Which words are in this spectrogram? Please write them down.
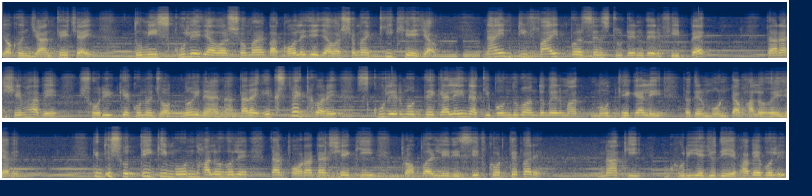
যখন জানতে চাই তুমি স্কুলে যাওয়ার সময় বা কলেজে যাওয়ার সময় কি খেয়ে যাও? নাইনটি ফাইভ পার্সেন্ট স্টুডেন্টদের ফিডব্যাক তারা সেভাবে শরীরকে কোনো যত্নই নেয় না। তারা এক্সপেক্ট করে স্কুলের মধ্যে গেলেই নাকি বন্ধু বান্ধবের মধ্যে গেলেই তাদের মনটা ভালো হয়ে যাবে। কিন্তু সত্যিই কি মন ভালো হলে তার পড়াটা সে কি প্রপারলি রিসিভ করতে পারে? নাকি ঘুরিয়ে যদি এভাবে বলি,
